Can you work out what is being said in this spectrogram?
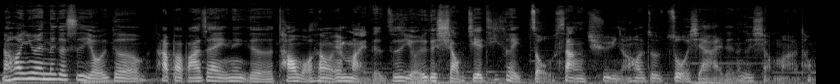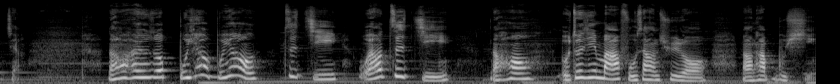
然后，因为那个是有一个他爸爸在那个淘宝上面买的，就是有一个小阶梯可以走上去，然后就坐下来的那个小马桶这样。然后他就说：“不要不要，自己我要自己。”然后我最近把他扶上去咯，然后他不行，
